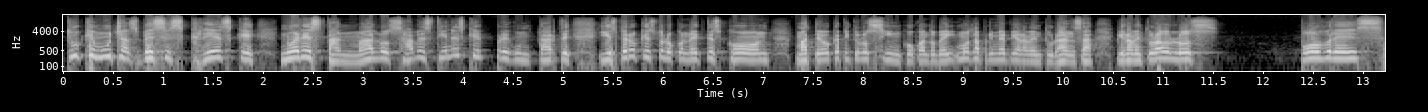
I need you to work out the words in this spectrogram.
Tú que muchas veces crees que no eres tan malo, sabes, tienes que preguntarte, y espero que esto lo conectes con Mateo capítulo 5, cuando veimos la primera bienaventuranza, bienaventurados los pobres,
